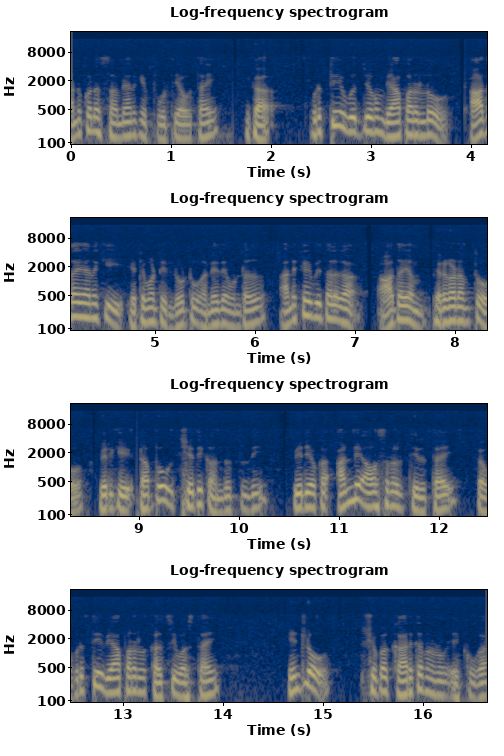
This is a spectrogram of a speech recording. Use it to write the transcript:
అనుకున్న సమయానికి పూర్తి అవుతాయి. ఇక వృత్తి ఉద్యోగం వ్యాపారంలో ఆదాయానికి ఎటువంటి లోటు అనేది ఉండదు. అనేక విధాలుగా ఆదాయం పెరగడంతో వీరికి డబ్బు చేతికి అందుతుంది. వీరి యొక్క అన్ని అవసరాలు తీరుతాయి. ఇక వృత్తి వ్యాపారాలు కలిసి వస్తాయి. ఇంట్లో శుభ కార్యక్రమాలను ఎక్కువగా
